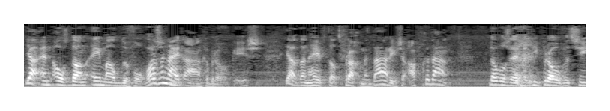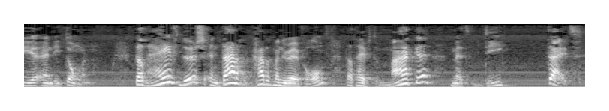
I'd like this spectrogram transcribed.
Ja, en als dan eenmaal de volwassenheid aangebroken is, ja, dan heeft dat fragmentarische afgedaan. Dat wil zeggen, die profetieën en die tongen. Dat heeft dus, en daar gaat het me nu even om, dat heeft te maken met die tijd.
